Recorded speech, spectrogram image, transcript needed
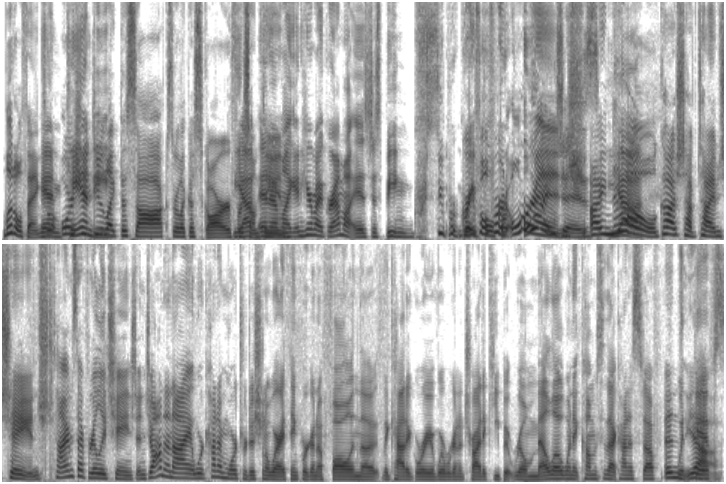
little things, And or, or she'd do like the socks or like a scarf or yeah. something. And I'm like, and here my grandma is just being super grateful, grateful, for, an orange. oranges. I Yeah. know. Gosh, have times changed? Times have really changed, and John and I we're kind of more traditional. Where I think we're gonna fall in the the category of where we're gonna try to keep it real mellow when it comes to that kind of stuff And with yeah, gifts.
